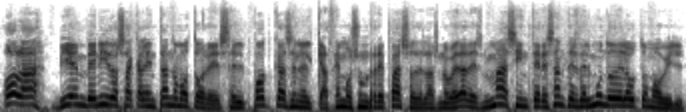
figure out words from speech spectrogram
Hola, bienvenidos a Calentando Motores, el podcast en el que hacemos un repaso de las novedades más interesantes del mundo del automóvil.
